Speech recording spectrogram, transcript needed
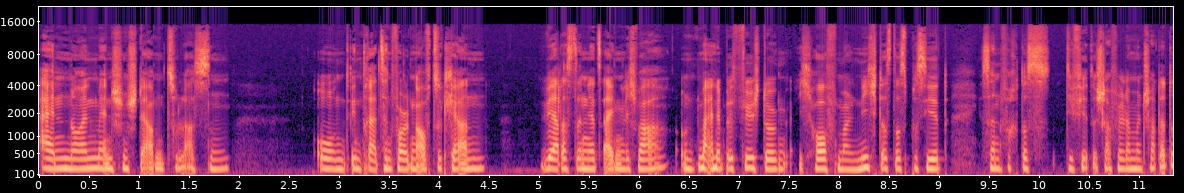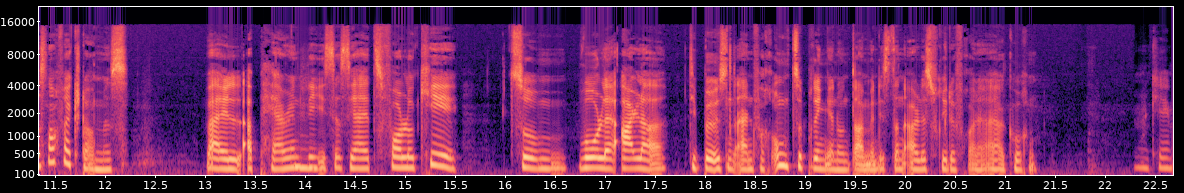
einen neuen Menschen sterben zu lassen und in 13 Folgen aufzuklären, wer das denn jetzt eigentlich war. Und meine Befürchtung, ich hoffe mal nicht, dass das passiert, ist einfach, dass die vierte Staffel damit startet, dass noch weggestorben ist. Weil apparently ist es ja jetzt voll okay, zum Wohle aller die Bösen einfach umzubringen und damit ist dann alles Friede, Freude, Eierkuchen. Okay,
